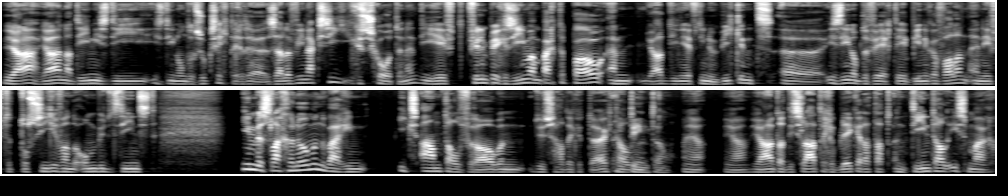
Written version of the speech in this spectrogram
Ja, ja, nadien is die, is die onderzoeksrechter eh, zelf in actie geschoten. Hè. Die heeft het filmpje gezien van Bart de Pauw en ja, die heeft in een weekend eh, is die op de VRT binnengevallen en heeft het dossier van de ombudsdienst in beslag genomen, waarin x aantal vrouwen dus hadden getuigd. Een al. tiental. Ja, ja, ja, dat is later gebleken dat dat een tiental is, maar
